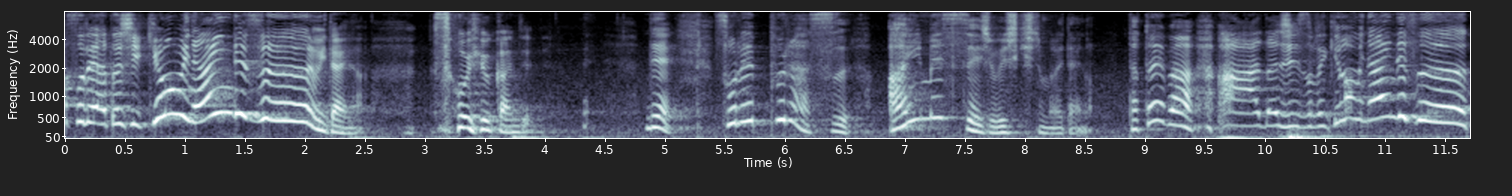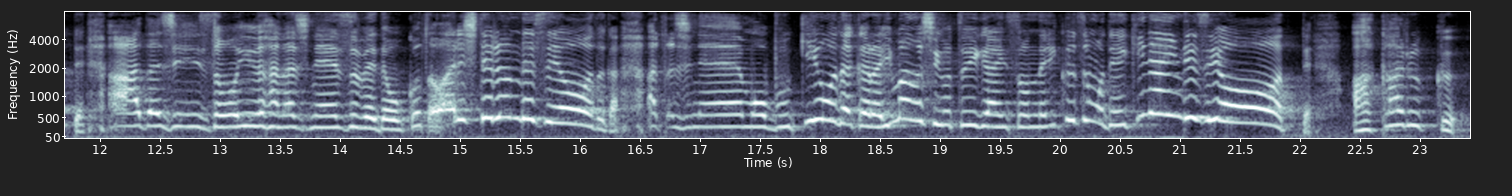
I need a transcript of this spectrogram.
あそれ私興味ないんです。みたいな。そういう感じ。でそれプラスアイメッセージを意識してもらいたいの。例えば、ああ、私それ興味ないんですって、ああ、私そういう話ね、すべてお断りしてるんですよとか、私ね、もう不器用だから今の仕事以外にそんないくつもできないんですよって明るく、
